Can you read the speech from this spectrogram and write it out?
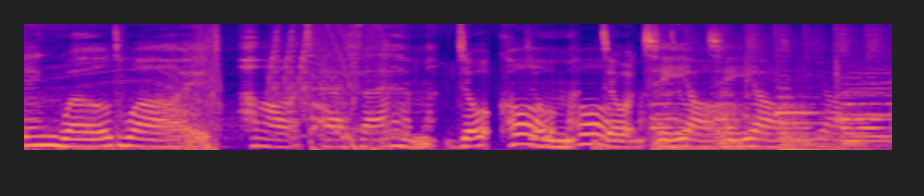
Broadcasting worldwide. HeartFM.com.tr.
